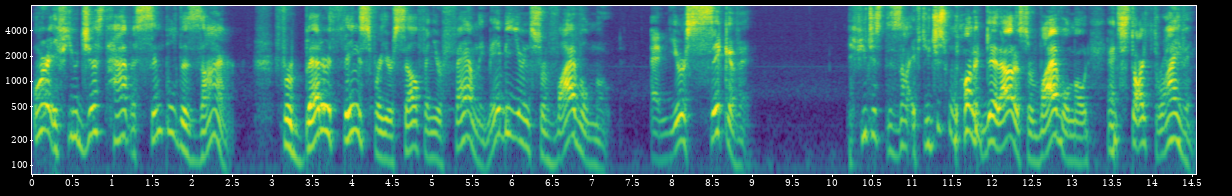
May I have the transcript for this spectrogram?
or if you just have a simple desire for better things for yourself and your family, maybe you're in survival mode and you're sick of it. If you just desire, if you just want to get out of survival mode and start thriving,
